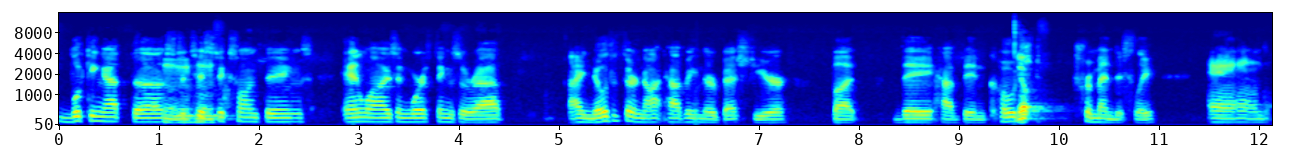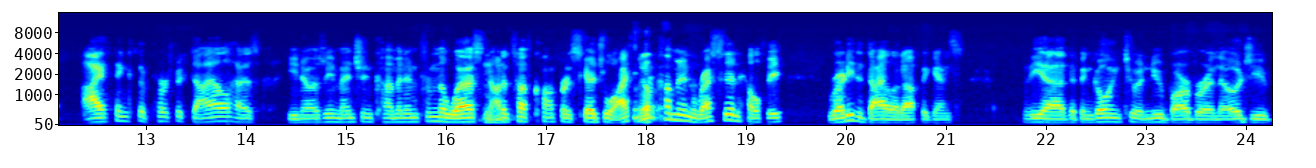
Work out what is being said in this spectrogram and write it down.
looking at the Mhm. statistics on things, analyzing where things are at. I know that they're not having their best year, but they have been coached Yep. tremendously, and I think the perfect dial has. You know, as we mentioned, coming in from the West, not a tough conference schedule. I think Mm-hmm. Yep. they're coming in rested and healthy, ready to dial it up against the uh, they've been going to a new barber and the OG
